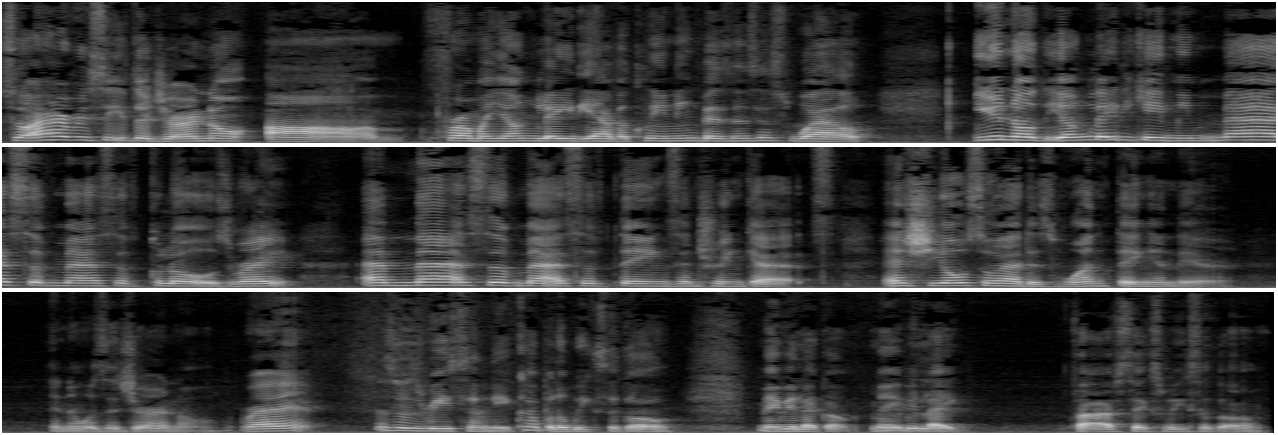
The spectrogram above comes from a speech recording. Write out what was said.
So I have received a journal um from a young lady. I have a cleaning business as well. You know, the young lady gave me massive, massive clothes, right? And massive, massive things and trinkets. And she also had this one thing in there and it was a journal, right? This was recently, a couple of weeks ago, maybe like a maybe like five, six weeks ago,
